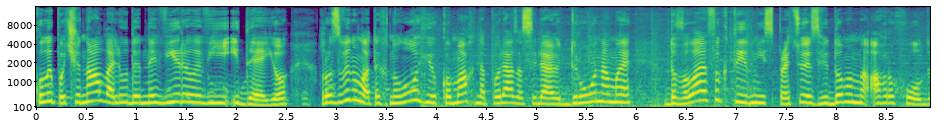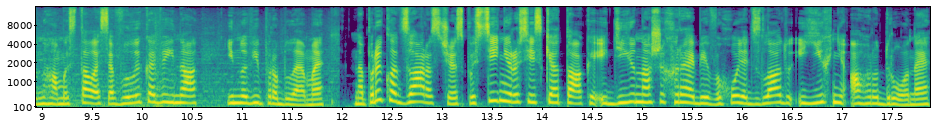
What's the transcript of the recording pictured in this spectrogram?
Коли починала, люди не вірили в її ідею. Розвинула технологію, комах на поля заселяють дронами, довела ефективність, працює з відомими агрохолдингами. Сталася велика війна і нові проблеми. Наприклад, зараз через постійні російські атаки і дію наших ребів виходять з ладу і їхні агродрони.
